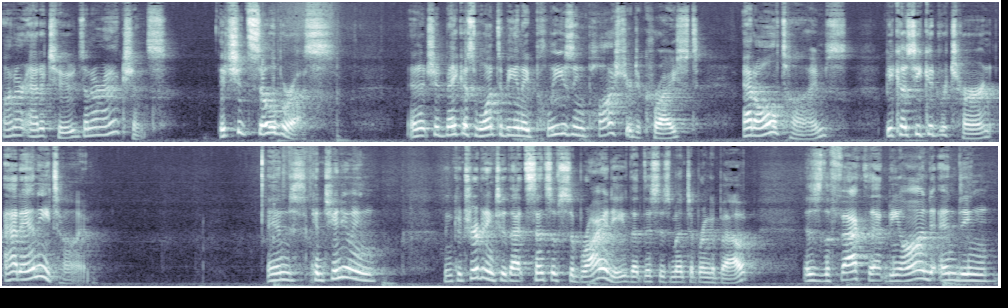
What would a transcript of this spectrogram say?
on our attitudes and our actions. It should sober us, and it should make us want to be in a pleasing posture to Christ at all times because he could return at any time. And continuing and contributing to that sense of sobriety that this is meant to bring about is the fact that beyond ending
